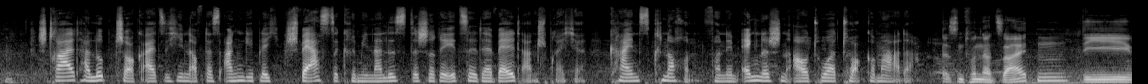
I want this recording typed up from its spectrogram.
Strahlt Halubczok, als ich ihn auf das angeblich schwerste kriminalistische Rätsel der Welt anspreche. Keins Knochen von dem englischen Autor Torquemada. Es sind 100 Seiten, die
